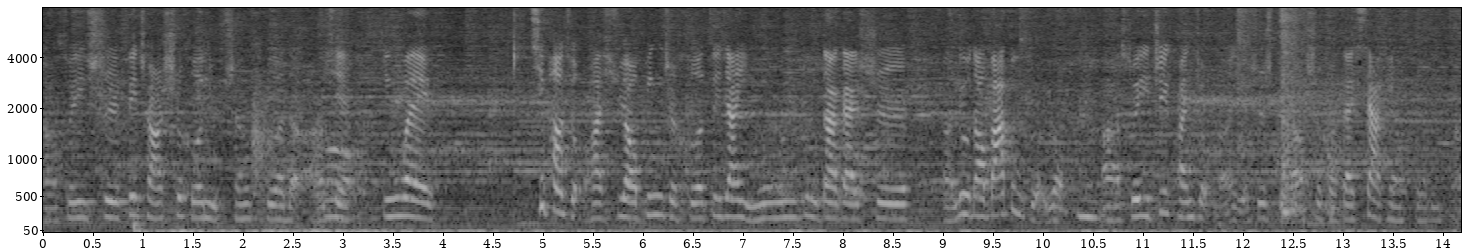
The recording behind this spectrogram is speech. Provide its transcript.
啊，所以是非常适合女生喝的，而且因为气泡酒的话需要冰着喝，最佳饮用温度大概是呃六到八度左右，嗯啊，所以这款酒呢也是比较适合在夏天喝的一款。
